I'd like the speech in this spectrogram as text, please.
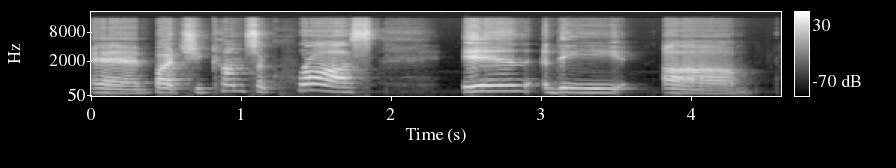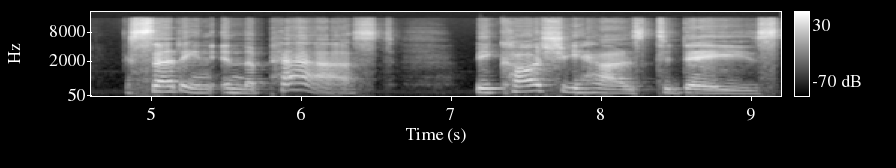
And but she comes across in the um, setting in the past because she has today's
